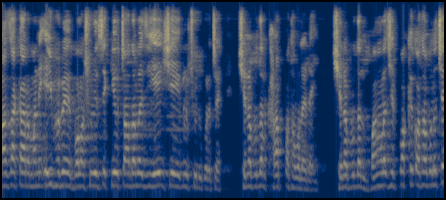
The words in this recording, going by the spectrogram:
রাজাকার মানে এইভাবে বলা শুরু হয়েছে, কেউ চাঁদাবাজি, এই সে এগুলো শুরু করেছে। সেনাপ্রধান খারাপ কথা বলে নাই। সেনাপ্রধান বাংলাদেশের পক্ষে কথা বলেছে,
